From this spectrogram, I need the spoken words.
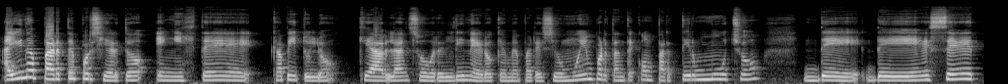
Hay una parte, por cierto, en este capítulo que hablan sobre el dinero que me pareció muy importante compartir mucho de, de ese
